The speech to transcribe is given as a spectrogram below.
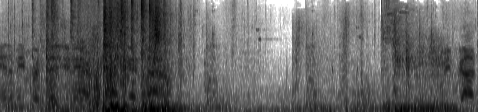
Enemy precision airstrike inbound. We've got.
